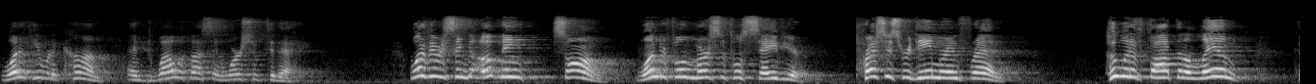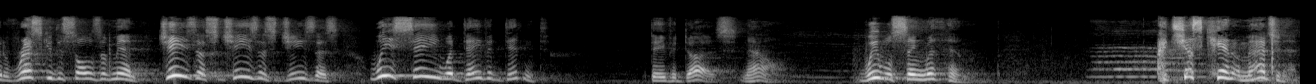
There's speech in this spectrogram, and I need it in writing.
What if he were to come and dwell with us in worship today? What if he were to sing the opening song? Wonderful, merciful Savior, precious Redeemer and friend. Who would have thought that a lamb could have rescued the souls of men? Jesus, Jesus, Jesus. We see what David didn't. David does now. We will sing with him. I just can't imagine it.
